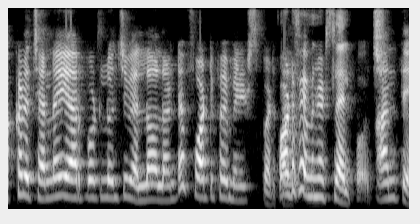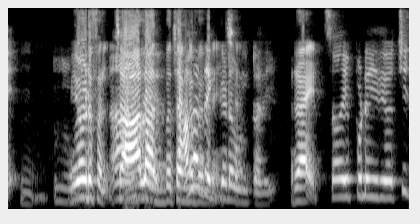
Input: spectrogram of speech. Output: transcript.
అక్కడ చెన్నై ఎయిర్పోర్ట్ నుంచి వెళ్ళాలంటే ఫార్టీ ఫైవ్ మినిట్స్ ఫార్టీ పడుతుంది ఫైవ్ మినిట్స్ వెళ్ళిపోవచ్చు. అంతే. బ్యూటిఫుల్ చాలా. అద్భుతంగా దగ్గర ఉంటది. రైట్ సో ఇప్పుడు ఇది వచ్చి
